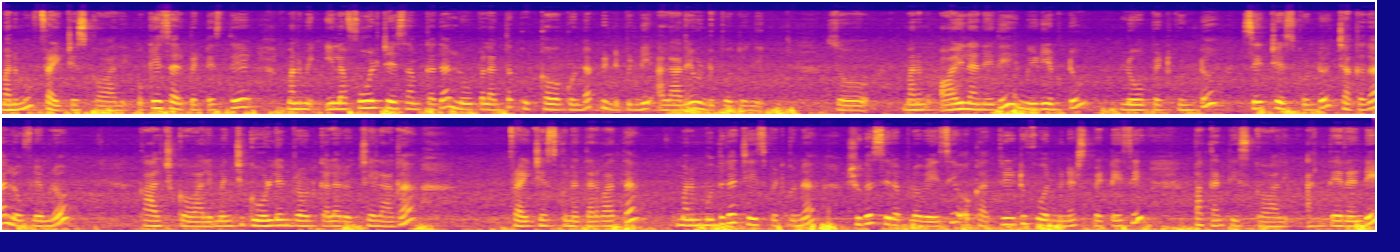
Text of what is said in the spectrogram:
మనము ఫ్రై చేసుకోవాలి. ఒకేసారి పెట్టేస్తే మనం ఇలా ఫోల్డ్ చేసాం కదా లోపలంతా కుక్ అవ్వకుండా పిండి పిండి అలానే ఉండిపోతుంది. సో మనం ఆయిల్ అనేది మీడియం టు లో పెట్టుకుంటూ సెట్ చేసుకుంటూ చక్కగా లో ఫ్లేమ్లో కాల్చుకోవాలి. మంచి గోల్డెన్ బ్రౌన్ కలర్ వచ్చేలాగా ఫ్రై చేసుకున్న తర్వాత మనం ముందుగా చేసి పెట్టుకున్న షుగర్ సిరప్లో వేసి ఒక త్రీ టు ఫోర్ మినిట్స్ పెట్టేసి పక్కన తీసుకోవాలి. అంతేనండి.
